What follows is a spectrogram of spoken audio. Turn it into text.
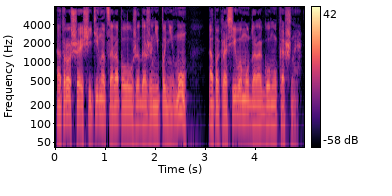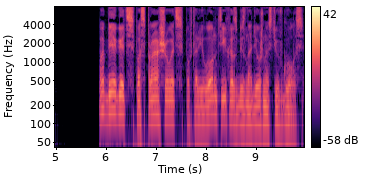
Отросшая щетина царапала уже даже не по нему, а по красивому дорогому кашне. «Побегать, поспрашивать», — повторил он тихо с безнадежностью в голосе.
